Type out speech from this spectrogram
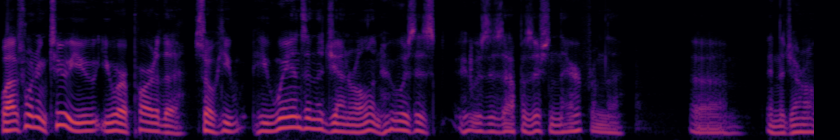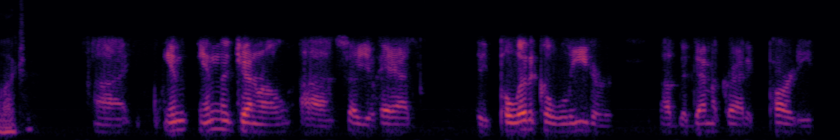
Well, I was wondering too. You you were a part of the so he he wins in the general, and who was his who was his opposition there from the um, in the general election? Uh, in in the general, uh, so you had the political leader of the Democratic Party,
